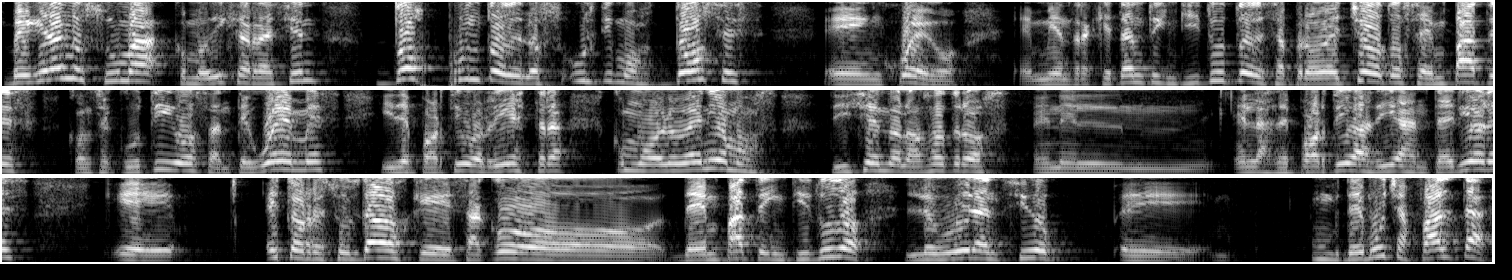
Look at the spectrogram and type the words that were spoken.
Belgrano suma, como dije recién, dos puntos de los últimos 12 en juego, eh, mientras que tanto Instituto desaprovechó dos empates consecutivos ante Güemes y Deportivo Riestra, como lo veníamos diciendo nosotros en, el- en las deportivas días anteriores. estos resultados que sacó de empate Instituto le hubieran sido eh, de mucha falta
